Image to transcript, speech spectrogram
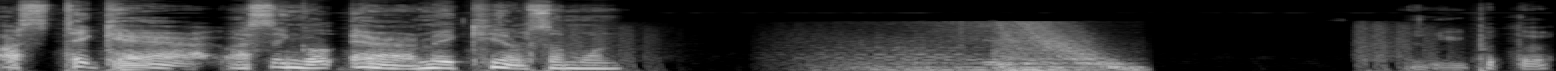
Us take care. A single error may kill someone. You put the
